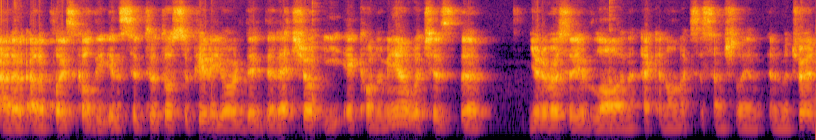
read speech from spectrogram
at a, at a place called the Instituto Superior de Derecho y Economía, which is the University of Law and Economics, essentially in, in Madrid.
